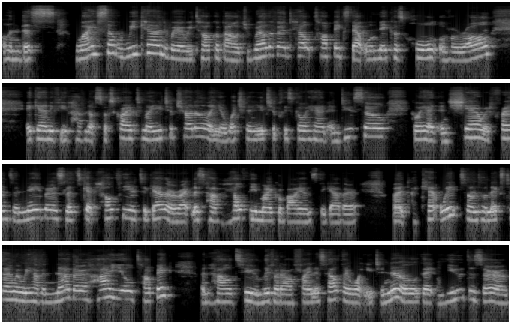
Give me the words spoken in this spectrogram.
on this Wise Up weekend where we talk about relevant health topics that will make us whole overall. Again, if you have not subscribed to my YouTube channel and you're watching on YouTube, please go ahead and do so. Go ahead and share with friends and neighbors. Let's get healthier together, right? Let's have healthy microbiomes together. But I can't wait until next time when we have another high yield topic on how to live at our finest health. I want you to know that you deserve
